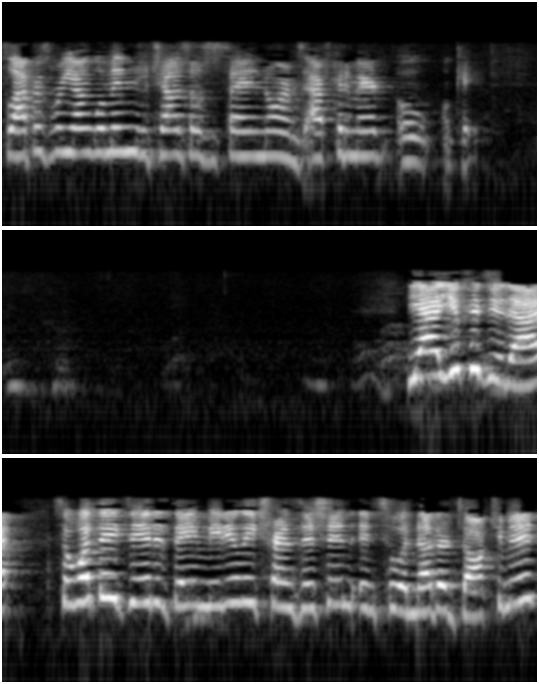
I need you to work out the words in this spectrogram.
Flappers were young women who challenged social society norms. African American. Oh, okay. Yeah, you could do that. So what they did is they immediately transitioned into another document.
